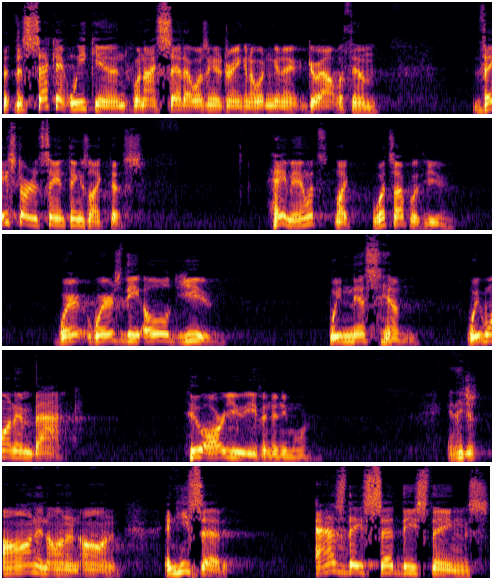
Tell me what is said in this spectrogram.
But the second weekend, when I said I wasn't going to drink and I wasn't going to go out with them, they started saying things like this Hey, man, what's, like, what's up with you? Where, where's the old you? We miss him. We want him back. Who are you even anymore? And they just on and on and on. And he said, as they said these things,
